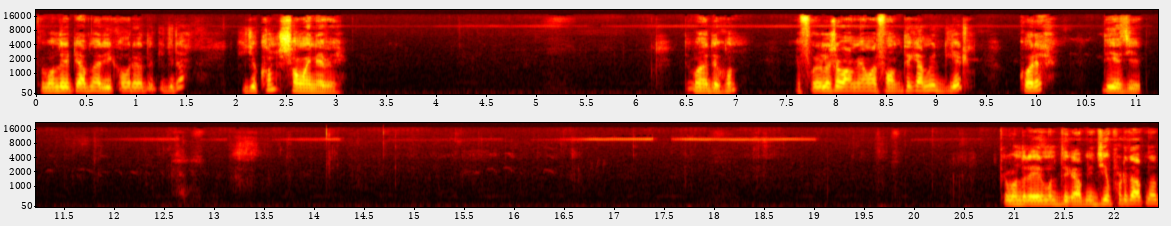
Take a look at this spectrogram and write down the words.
তো বন্ধুরা, এটি আপনার রিকভারি হতে কিছুটা কিছুক্ষণ সময় নেবে। তো দেখুন, এই ফটোগুলো সব আমি আমার ফোন থেকে আমি ডিলিট করে দিয়েছি। তো বন্ধুরা, এর মধ্যে আপনি যে ফটোটা আপনার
